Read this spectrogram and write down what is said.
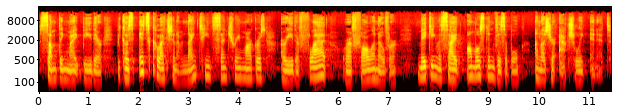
something might be there because its collection of 19th century markers are either flat or have fallen over, making the site almost invisible unless you're actually in it.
